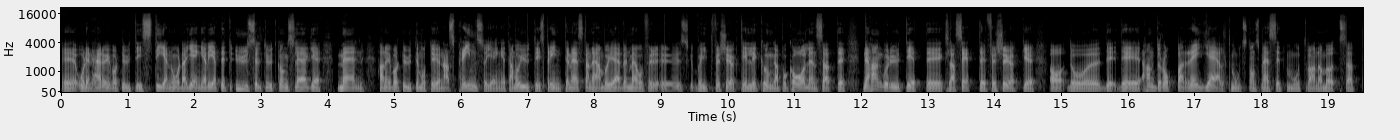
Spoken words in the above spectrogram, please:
Eh, och den här har ju varit ute i stenhårda gäng. Jag vet, ett uselt utgångsläge, men han har ju varit ute mot Önas Prins och gänget. Han var ute i Sprintermästarna. Han var ju även med och för, uh, ett försök till kungapokalen, så att eh, när han går ut i ett eh, klass 1-försök, ja, då det, det, han droppar rejält motståndsmässigt mot vad han har mött. Så att,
